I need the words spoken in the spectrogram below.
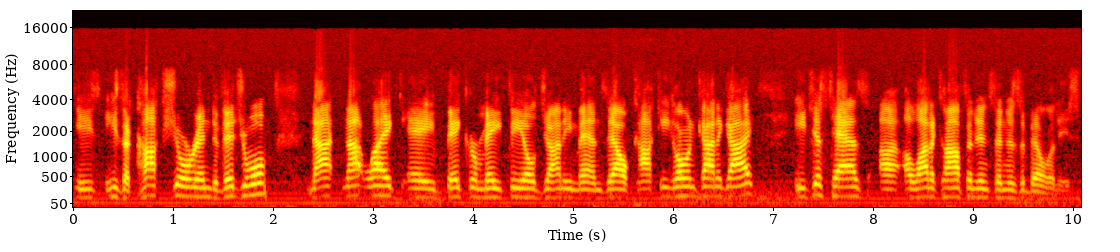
He's he's a cocksure individual. Not not like a Baker Mayfield, Johnny Manziel, cocky going kind of guy. He just has a, a lot of confidence in his abilities,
